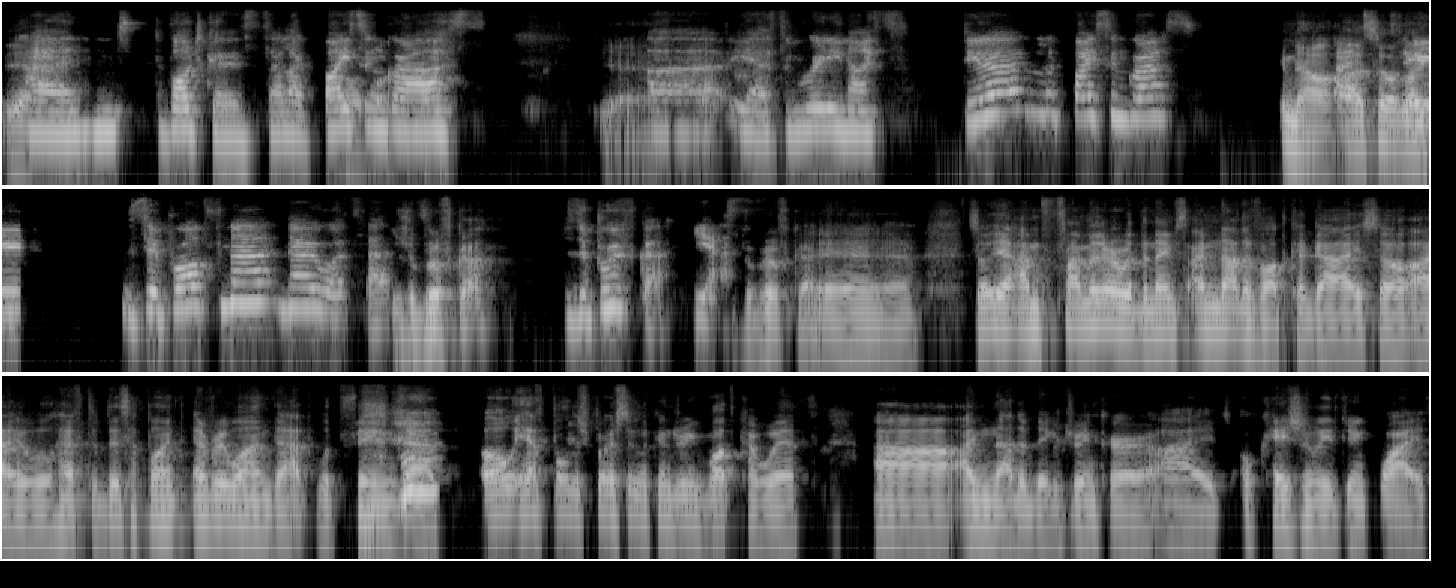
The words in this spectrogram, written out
yeah. and the vodkas. So like bison oh, grass. Yeah. Uh, yeah, some really nice. Do you know bison grass? No, uh, so like Zubrovna. No, what's that? Zubrówka. Zubrówka, yes. Zubrówka, yeah, yeah, yeah. So yeah, I'm familiar with the names. I'm not a vodka guy, so I will have to disappoint everyone that would think that oh, we have Polish person we can drink vodka with. Uh, I'm not a big drinker. I occasionally drink wife,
